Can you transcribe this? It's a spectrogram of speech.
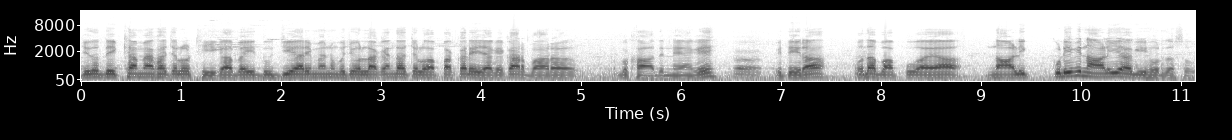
ਜਦੋਂ ਦੇਖਿਆ ਮੈਂ ਕਿਹਾ ਚਲੋ ਠੀਕ ਆ ਬਈ। ਦੂਜੀ ਵਾਰੀ ਮੈਨੂੰ ਵਿਚੋਲਾ ਕਹਿੰਦਾ ਚਲੋ ਆਪਾਂ ਘਰੇ ਜਾ ਕੇ ਘਰ-ਬਾਰ ਵਿਖਾ ਦਿੰਨੇ ਆਗੇ ਵੀ ਤੇਰਾ ਉਹਦਾ ਬਾਪੂ ਆਇਆ ਨਾਲ ਹੀ ਕੁੜੀ ਵੀ ਨਾਲ ਹੀ ਆ ਗਈ ਹੋਰ ਦੱਸੋ।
